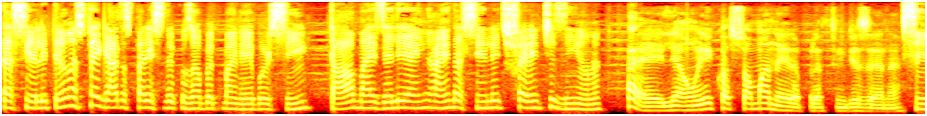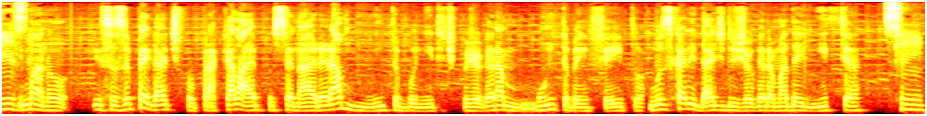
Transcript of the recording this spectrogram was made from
Assim, ele tem umas pegadas parecidas com o Zambot My Neighbor, sim, tal, mas ele ai- ainda assim ele é diferentezinho, né? É, ele é único à sua maneira, por assim dizer, né? Sim, E, sim. mano, e se você pegar, tipo, pra aquela época, o cenário era muito bonito, tipo, o jogo era muito bem feito, a musicalidade do jogo era uma delícia. Sim.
